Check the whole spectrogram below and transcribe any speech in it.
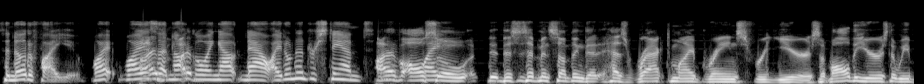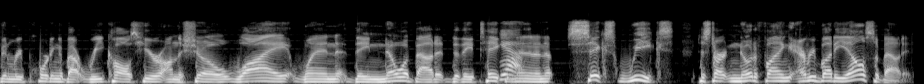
to notify you? Why why is I've- that not I've- going out now? I don't understand. I've also, th- this has been something that has racked my brains for years. Of all the years that we've been reporting about recalls here on the show, why, when they know about it, do they take Yeah. and then six weeks to start notifying everybody else about it?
